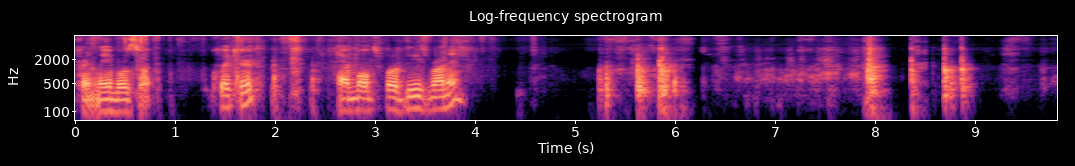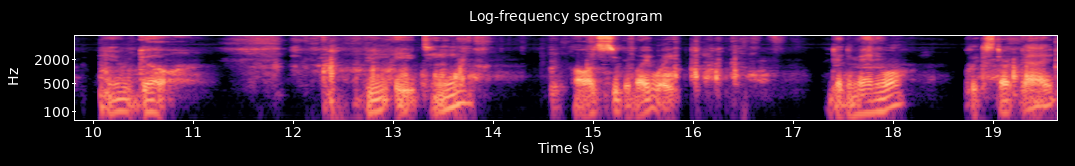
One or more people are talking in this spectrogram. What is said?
Print labels quicker. Have multiple of these running. Here we go. B18. Oh, it's super lightweight. Got the manual, quick start guide.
